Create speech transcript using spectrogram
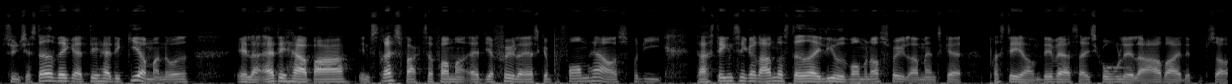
Synes jeg stadigvæk, at det her, det giver mig noget? Eller er det her bare en stressfaktor for mig, at jeg føler, at jeg skal performe her også? Fordi der er stensikkert andre steder i livet, hvor man også føler, at man skal præstere, om det være sig i skole eller arbejde. Så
